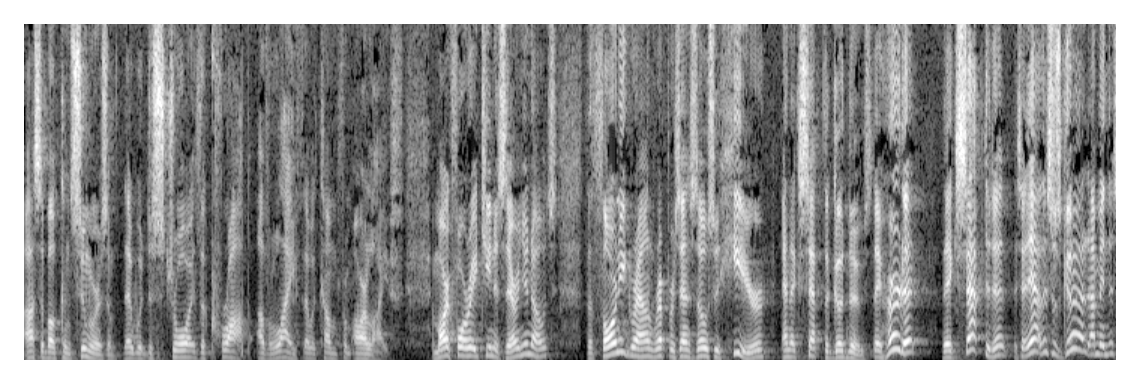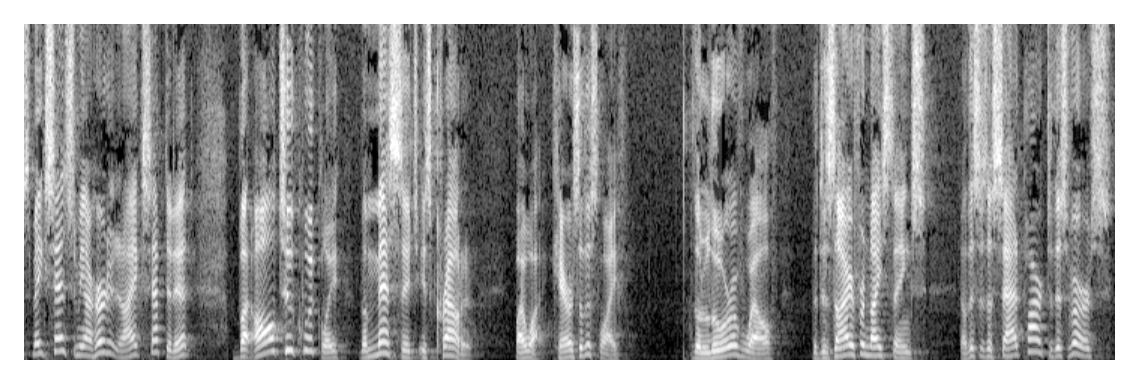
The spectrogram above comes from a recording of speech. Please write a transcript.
us about consumerism that would destroy the crop of life that would come from our life. And Mark 4:18 is there in your notes. The thorny ground represents those who hear and accept the good news. They heard it, they accepted it. They said, "Yeah, this is good. I mean, this makes sense to me. I heard it and I accepted it." But all too quickly, the message is crowded by what? Cares of this life, the lure of wealth, the desire for nice things. Now, this is a sad part to this verse.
